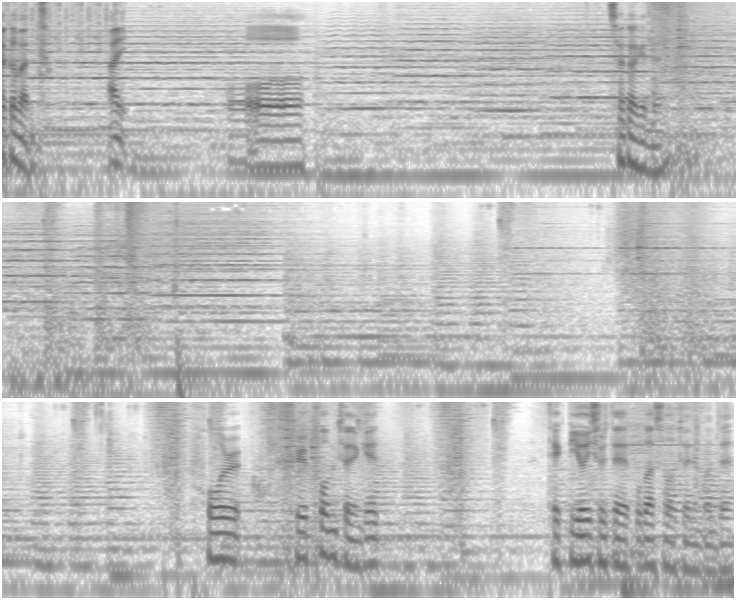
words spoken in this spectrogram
잠깐만. 아니. 어. 착각했네. 홀 풀폼 되는 게 덱 비어있을 때 뽑아서 되는 건데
